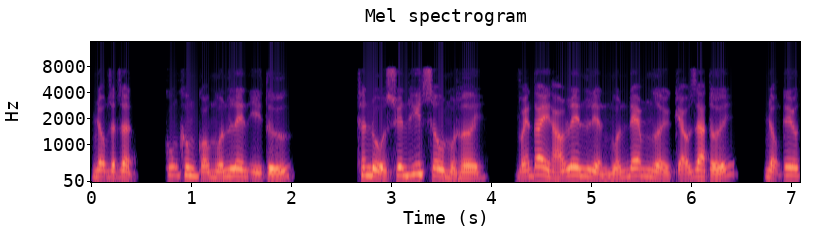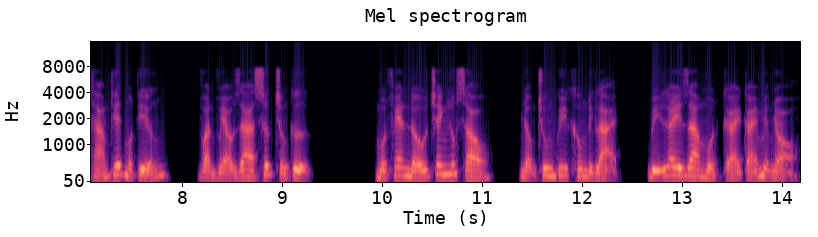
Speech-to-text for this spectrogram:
Nhộng giật giật, cũng không có muốn lên ý tứ. Thân đổ xuyên hít sâu một hơi, vén tay háo lên liền muốn đem người kéo ra tới, nhộng kêu thảm thiết một tiếng, vặn vẹo ra sức chống cự. Một phen đấu tranh lúc sau, nhộng trung quy không địch lại, bị lay ra một cái cái miệng nhỏ,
